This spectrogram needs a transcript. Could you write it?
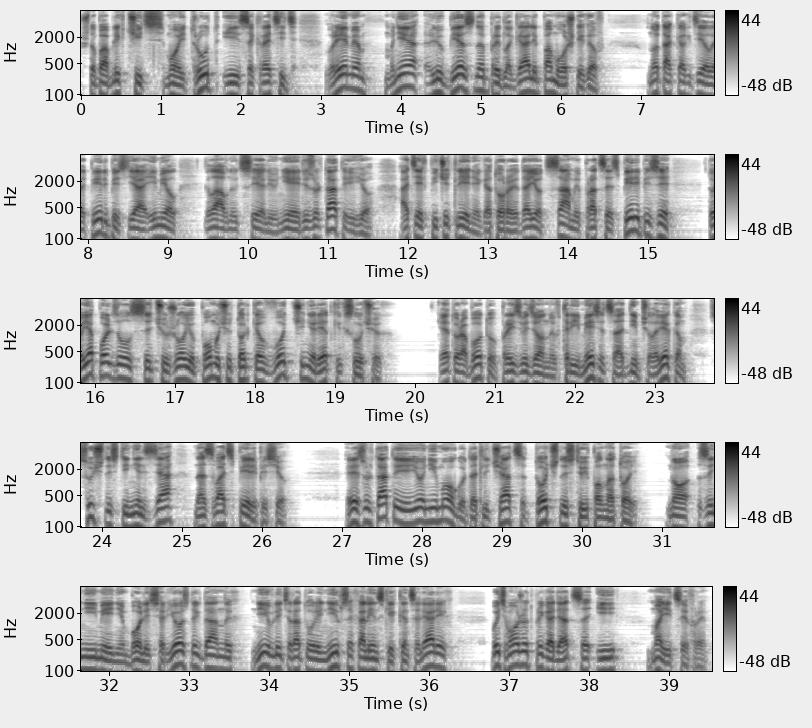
Чтобы облегчить мой труд и сократить время, мне любезно предлагали помощников. Но так как делая перепись, я имел главную целью не результаты ее, а те впечатления, которые дает самый процесс переписи, то я пользовался чужой помощью только в очень редких случаях. Эту работу, произведенную в три месяца одним человеком, в сущности нельзя назвать переписью. Результаты ее не могут отличаться точностью и полнотой. Но за неимением более серьезных данных ни в литературе, ни в сахалинских канцеляриях, быть может, пригодятся и мои цифры.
